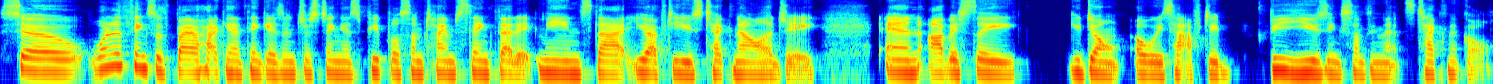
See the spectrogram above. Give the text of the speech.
So, one of the things with biohacking I think is interesting is people sometimes think that it means that you have to use technology. And obviously, you don't always have to be using something that's technical.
